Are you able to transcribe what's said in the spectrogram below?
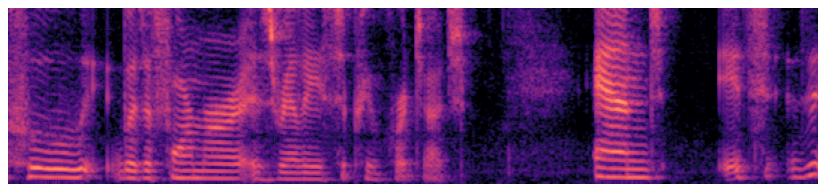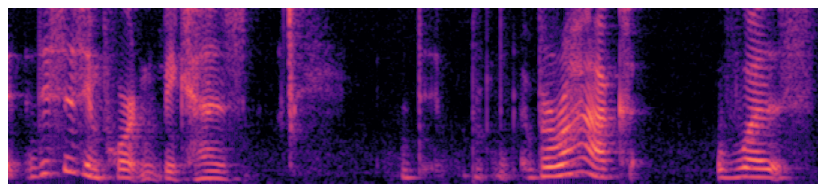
who was a former Israeli Supreme Court judge. And it's th- this is important because Barak was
